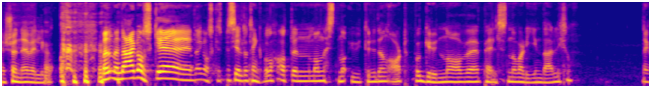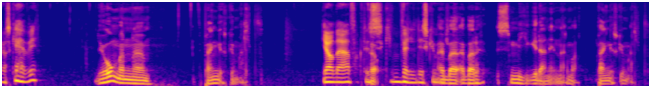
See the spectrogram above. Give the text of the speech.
det. skjønner jeg veldig godt. Men, men det, er ganske, det er ganske spesielt å tenke på, da, at den, man nesten har utrydda en art pga. pelsen og verdien der, liksom. Det er ganske heavy. Jo, men uh, penger er skummelt. Ja, det er faktisk veldig Jeg skummelt. bare, jeg bare smyger den inn. Jeg bare, penger er skummelt.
